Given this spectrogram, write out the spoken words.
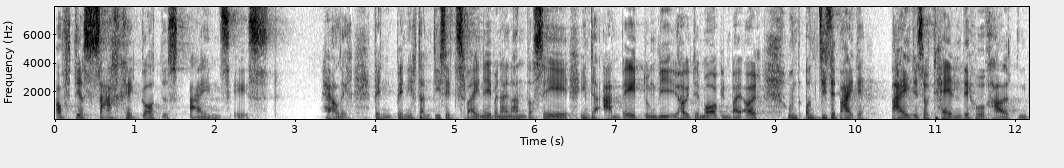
auf der Sache Gottes eins ist. Herrlich, wenn, wenn ich dann diese zwei nebeneinander sehe in der Anbetung, wie heute Morgen bei euch, und, und diese beide, beide so die Hände hochhalten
